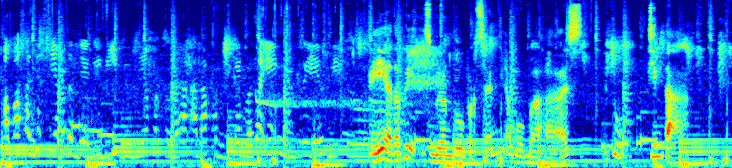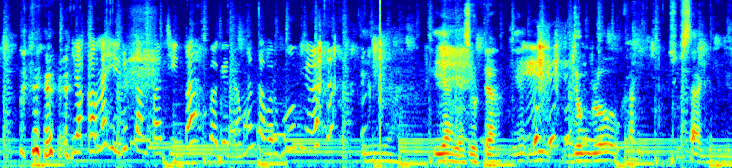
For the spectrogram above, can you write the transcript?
apa saja sih yang terjadi di dunia perkuliahan anak pendidikan bahasa Inggris gitu. Iya, tapi 90% yang mau bahas itu cinta. Ya karena hidup tanpa cinta bagai taman tak berbunga. Iya. Iya, ya sudah. Ya, jomblo kan susah gitu.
